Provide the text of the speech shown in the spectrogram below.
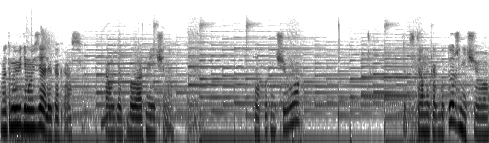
Ну это мы, видимо, взяли как раз. Там, где было отмечено. Так, вот ничего. С этой стороны как бы тоже ничего.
